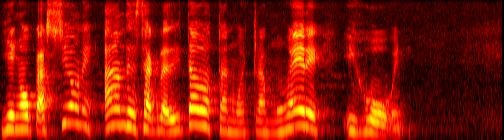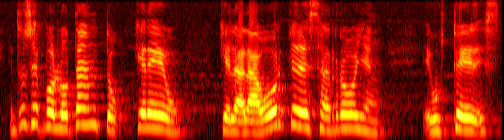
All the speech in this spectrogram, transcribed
y en ocasiones han desacreditado hasta nuestras mujeres y jóvenes. Entonces, por lo tanto, creo que la labor que desarrollan ustedes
